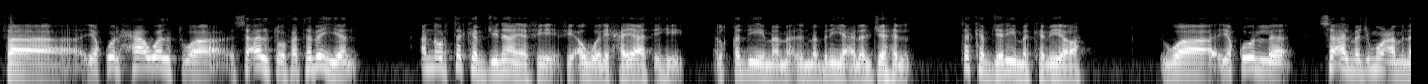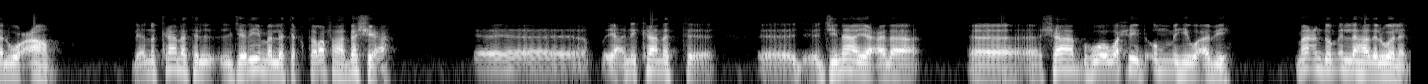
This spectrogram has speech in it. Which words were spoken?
فيقول حاولت وسألته فتبين أنه ارتكب جناية في في أول حياته القديمة المبنية على الجهل ارتكب جريمة كبيرة. ويقول سأل مجموعة من الوعاظ لأنه كانت الجريمة التي اقترفها بشعة. يعني كانت جناية على شاب هو وحيد أمه وأبيه. ما عندهم إلا هذا الولد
